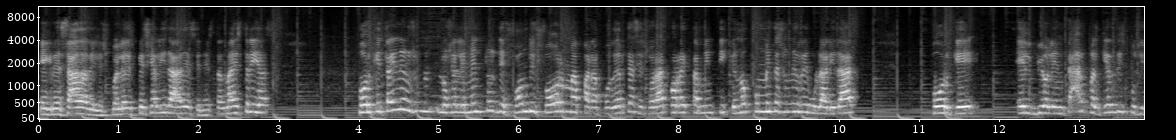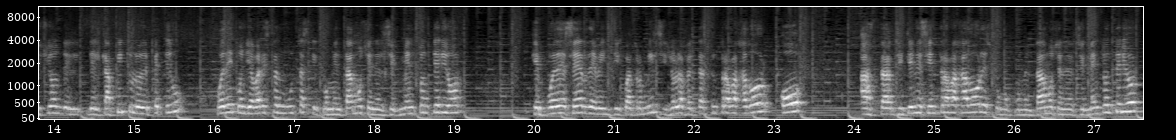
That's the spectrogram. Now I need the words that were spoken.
egresada de la Escuela de Especialidades en estas maestrías, porque traen los, elementos de fondo y forma para poderte asesorar correctamente y que no cometas una irregularidad, porque el violentar cualquier disposición del, del capítulo de PTU puede conllevar estas multas que comentamos en el segmento anterior, que puede ser de 24 mil si solo afectaste a un trabajador o hasta si tienes 100 trabajadores, como comentábamos en el segmento anterior,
